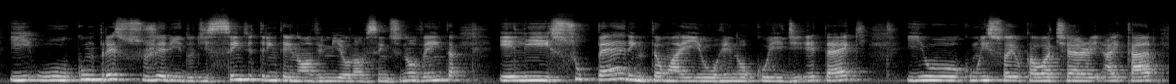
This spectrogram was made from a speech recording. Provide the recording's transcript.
e o com preço sugerido de 139.990 ele supera então aí o Renault Kwid E-Tech e o, com isso aí o Kawachery iCar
